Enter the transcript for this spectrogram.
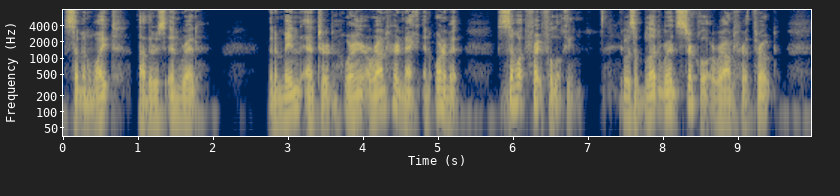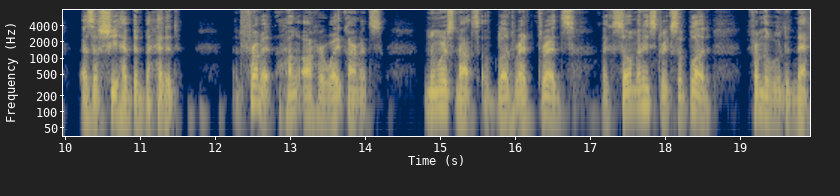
some in white, others in red. Then a maiden entered, wearing around her neck an ornament somewhat frightful looking. It was a blood red circle around her throat as if she had been beheaded, and from it hung on her white garments numerous knots of blood red threads, like so many streaks of blood from the wounded neck.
